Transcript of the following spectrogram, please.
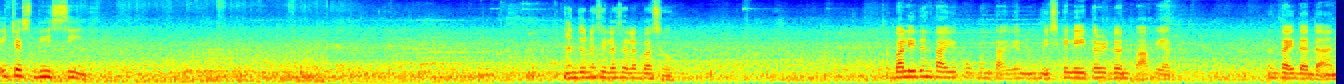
HSBC. Nandun na sila sa labas, oh. Bali doon tayo pupunta. Yun, oh. May escalator doon paakyat. Doon tayo dadaan.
